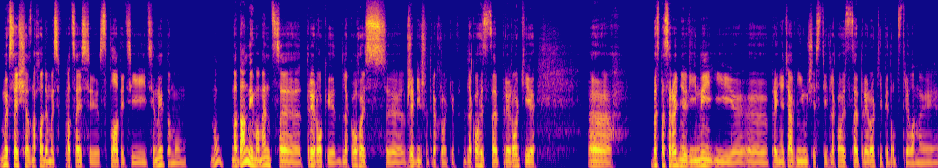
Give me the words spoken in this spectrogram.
ми все ще знаходимося в процесі сплати цієї ціни, тому ну, на даний момент це три роки. Для когось е, вже більше трьох років. Для когось це три роки. Безпосередньо війни і е, прийняття в ній участі. Для когось це три роки під обстрілами,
